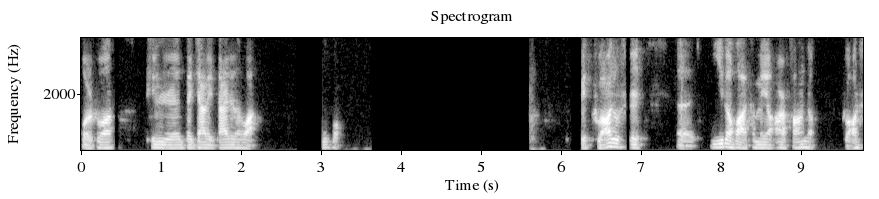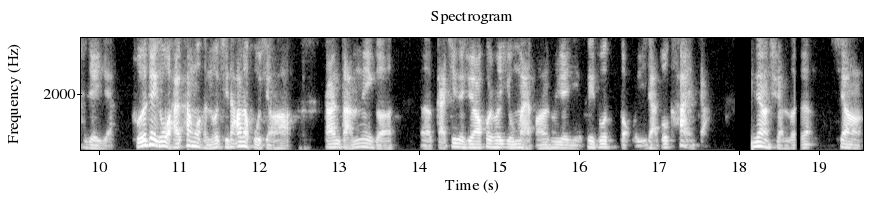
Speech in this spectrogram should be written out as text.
或者说平时在家里待着的话，舒服。对，主要就是呃一的话，它没有二方正，主要是这一点。除了这个，我还看过很多其他的户型啊。当然，咱们那个呃感兴趣的学校或者说有买房的同学，也可以多走一下，多看一下，尽量选择像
